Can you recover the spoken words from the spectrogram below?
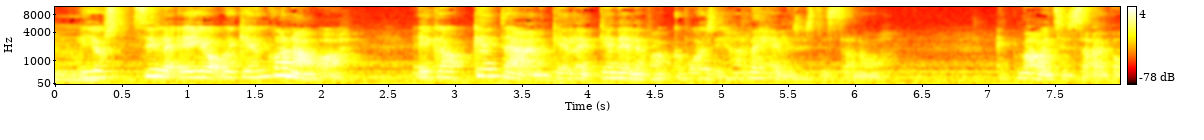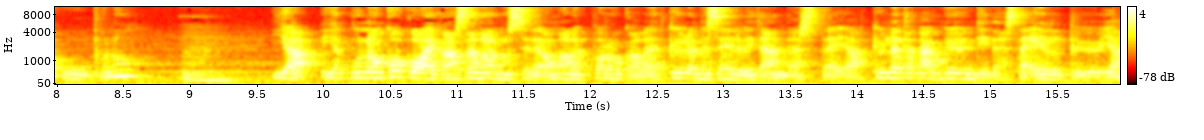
Mm. Ja jos sille ei ole oikein kanavaa, eikä ole ketään, kelle, kenelle vaikka voisi ihan rehellisesti sanoa, että mä oon itse asiassa aika uupunut. Mm. Ja, ja kun on koko aikaa sanonut sille omalle porukalle, että kyllä me selvitään tästä ja kyllä tämä myynti tästä elpyy ja,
